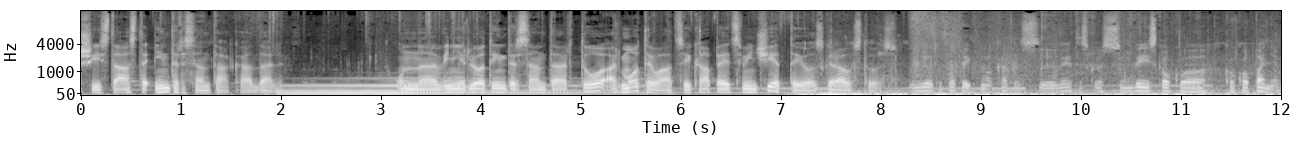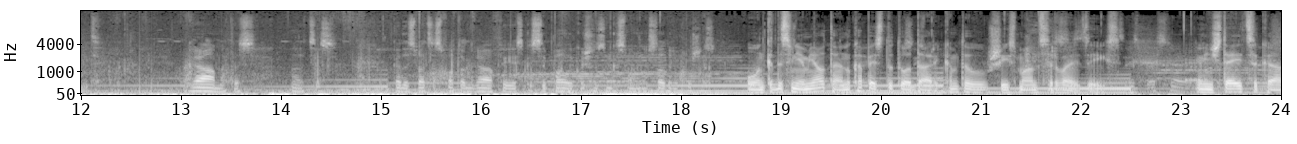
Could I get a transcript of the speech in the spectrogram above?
šī stāsta interesantākā daļa. Un uh, viņi ir ļoti interesanti ar to, ar motivāciju, kāpēc viņš iet tajos graustos. Man ļoti patīk no katras uh, vietas, kur esmu bijis, kaut ko, kaut ko paņemt. Grāmatas, vecas, kādas vecas fotogrāfijas, kas ir palikušas un kas vēl nav sadrūkušas. Un kad es viņam jautāju, nu, kāpēc tu to dari, kam tev šīs mantas ir vajadzīgas, viņš teica, ka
